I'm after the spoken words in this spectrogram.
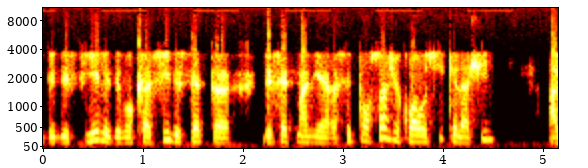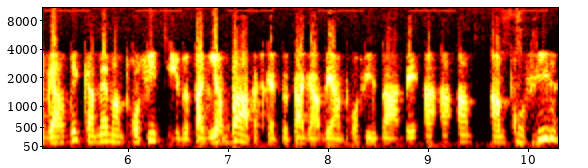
de défier les démocraties de cette de cette manière. Et c'est pour ça, je crois aussi que la Chine à garder quand même un profil, je ne veux pas dire bas, parce qu'elle ne peut pas garder un profil bas, mais un, profil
